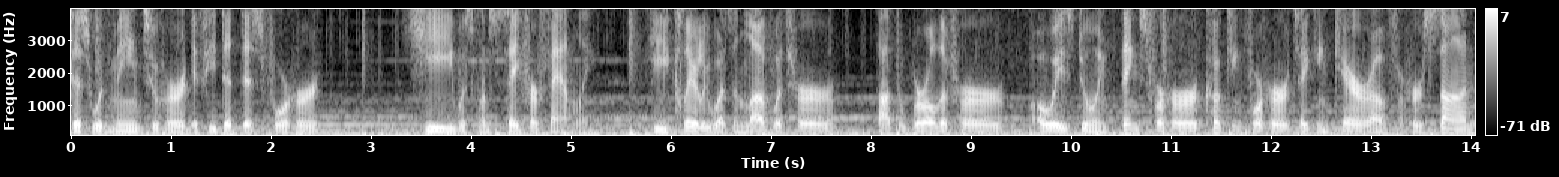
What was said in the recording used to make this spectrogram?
this would mean to her if he did this for her. He was going to save her family. He clearly was in love with her, thought the world of her, always doing things for her, cooking for her, taking care of her son.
